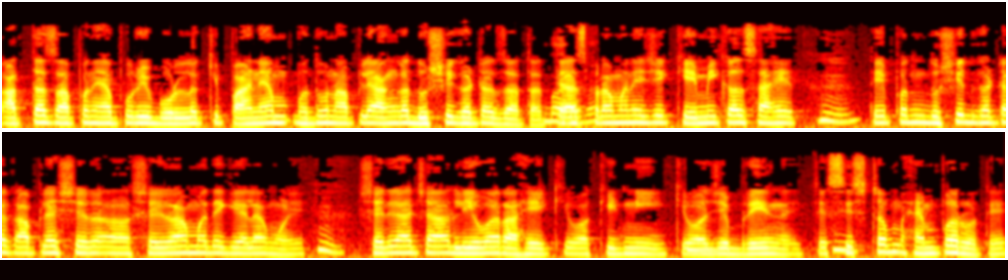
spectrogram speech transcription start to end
आत्ताच आपण यापूर्वी बोललो की पाण्यामधून आपल्या अंगात दूषित घटक जातात. त्याचप्रमाणे जे केमिकल्स आहेत. ते पण दूषित घटक आपल्या शरीरा- शरीरामध्ये गेल्यामुळे हं. शरीराच्या लिव्हर आहे किंवा किडनी किंवा जे ब्रेन आहे ते सिस्टम हॅम्पर होते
